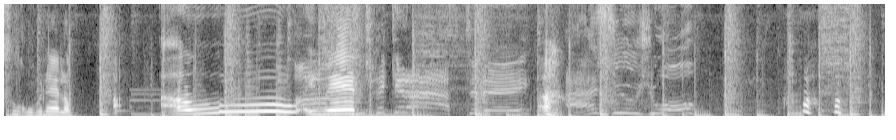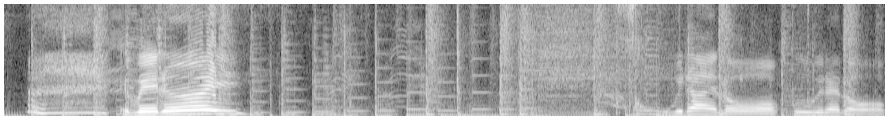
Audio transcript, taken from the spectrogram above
สู้ไม่ได้หรอก เอาไอเวนไอเวนเอ้ยสู้ไม่ได้หรอกสู้ไม่ได้หรอก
